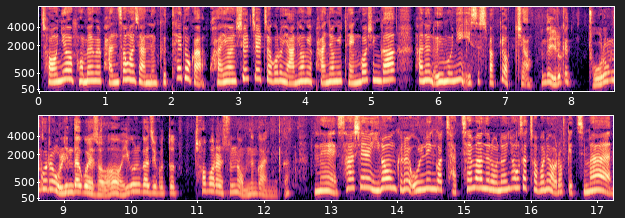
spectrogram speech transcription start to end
전혀 범행을 반성하지 않는 그 태도가 과연 실질적으로 양형에 반영이 된 것인가 하는 의문이 있을 수밖에 없죠. 근데 이렇게 좋은 글을 올린다고 해서 이걸 가지고 또 처벌할 수는 없는 거 아닙니까? 네, 사실 이런 글을 올린 것 자체만으로는 형사처벌이 어렵겠지만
